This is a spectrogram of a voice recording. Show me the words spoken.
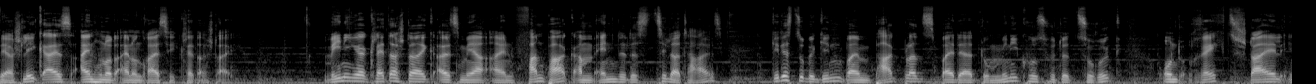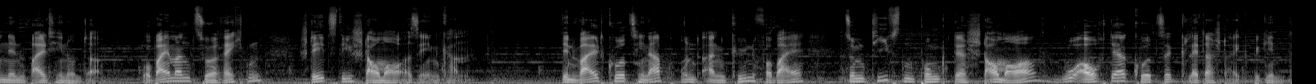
Der Schlägeis 131 Klettersteig. Weniger Klettersteig als mehr ein Funpark am Ende des Zillertals geht es zu Beginn beim Parkplatz bei der Dominikushütte zurück und rechts steil in den Wald hinunter, wobei man zur Rechten stets die Staumauer sehen kann. Den Wald kurz hinab und an Kühn vorbei zum tiefsten Punkt der Staumauer, wo auch der kurze Klettersteig beginnt.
